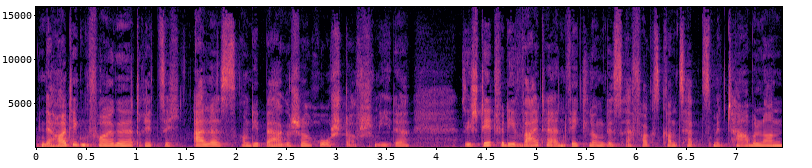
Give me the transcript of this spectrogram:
In der heutigen Folge dreht sich alles um die Bergische Rohstoffschmiede. Sie steht für die Weiterentwicklung des Erfolgskonzepts Metabolon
